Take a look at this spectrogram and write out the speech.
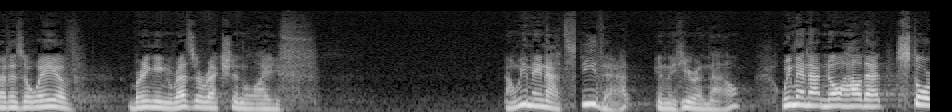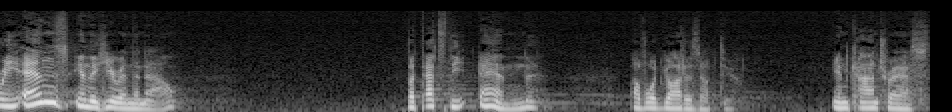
but as a way of bringing resurrection life. Now, we may not see that in the here and now. We may not know how that story ends in the here and the now. But that's the end of what God is up to, in contrast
